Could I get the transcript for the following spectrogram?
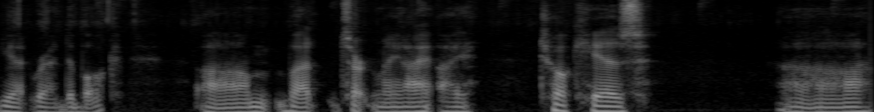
yet read the book. Um, but certainly, I, I took his uh,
